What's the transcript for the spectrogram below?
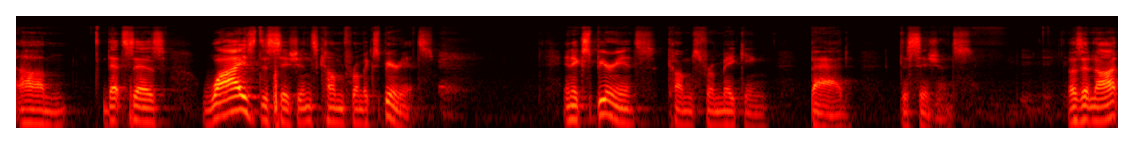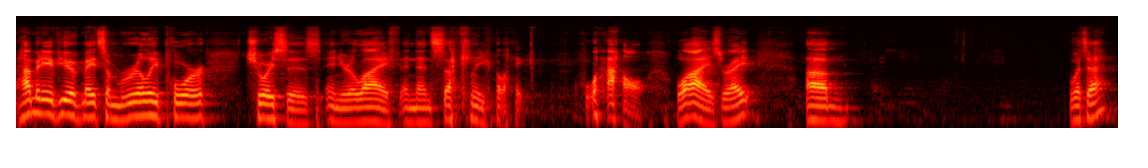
um, that says, Wise decisions come from experience, and experience comes from making bad decisions. Does it not? How many of you have made some really poor choices in your life, and then suddenly you're like, wow, wise, right? Um, what's that?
